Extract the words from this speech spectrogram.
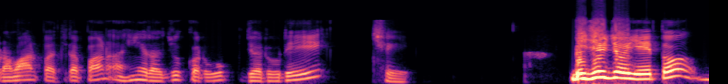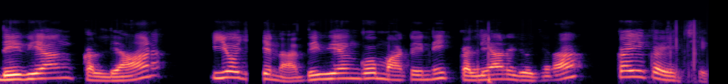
પ્રમાણપત્ર પણ અહીં રજૂ કરવું જરૂરી છે. બીજું જોઈએ તો દિવ્યાંગ કલ્યાણ યોજના. દિવ્યાંગો માટેની કલ્યાણ યોજના કઈ કઈ છે?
